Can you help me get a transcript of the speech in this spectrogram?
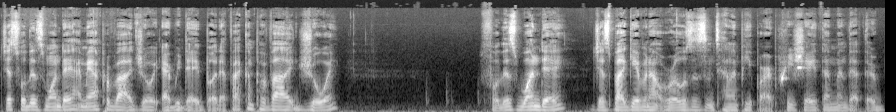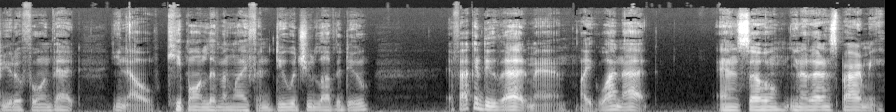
just for this one day. I mean, I provide joy every day, but if I can provide joy for this one day, just by giving out roses and telling people I appreciate them and that they're beautiful and that, you know, keep on living life and do what you love to do. If I can do that, man, like, why not? And so, you know, that inspired me.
